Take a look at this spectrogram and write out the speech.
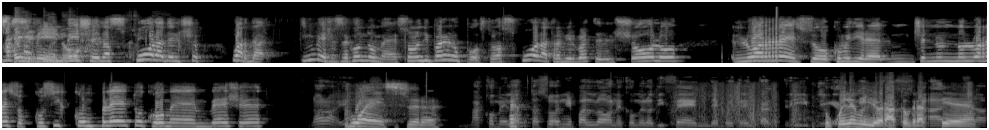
ma sai che invece la scuola del show... Guarda, invece secondo me sono di parere opposto. La scuola, tra virgolette, del Sciolo lo ha reso, come dire, cioè non, non lo ha reso così completo come invece no, no, può essere. Ma come lotta su ogni pallone, come lo difende, poi tenta il dribbling. Su quello è poi migliorato grazie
